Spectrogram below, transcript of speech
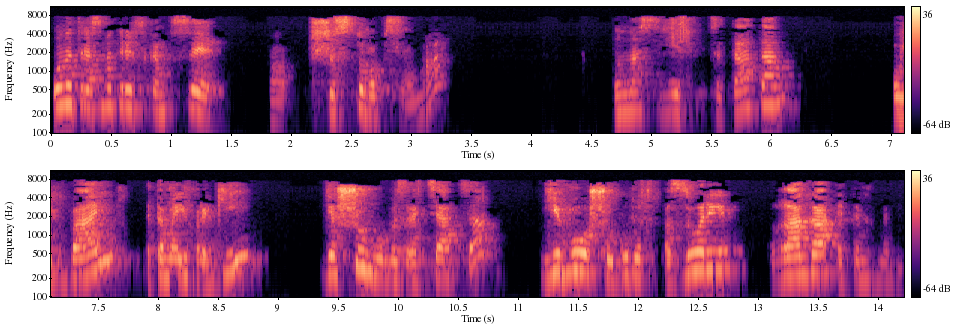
он это рассматривает в конце э, шестого псалма, у нас есть цитата «Ойвай» – это мои враги, Яшуву возвратятся, Евошу будут в позоре, Рага – это мгновение.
